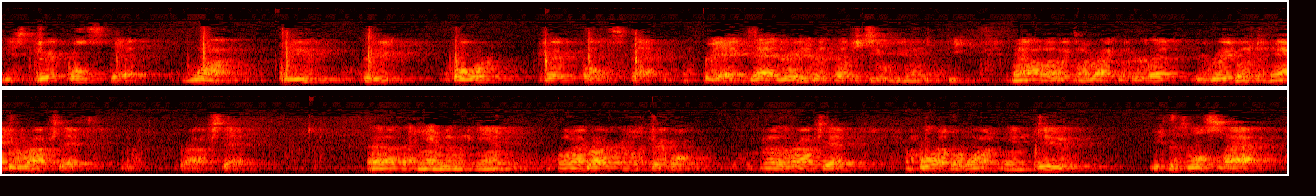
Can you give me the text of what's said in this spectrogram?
is triple step, one, two, three, four, triple step. It's pretty exaggerated, but it helps you see what you're doing with the feet. Now I'm going to my right foot or left. You're ready to go into a natural rock step. Step. Uh, the hand movement again. When I brought her in the triple, another rock step. I'm pulling a one and two. It's this little slap.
